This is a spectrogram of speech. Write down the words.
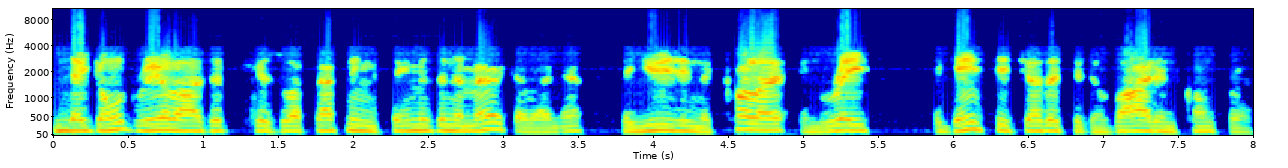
And they don't realize it because what's happening, same as in America right now, they're using the color and race against each other to divide and conquer us.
